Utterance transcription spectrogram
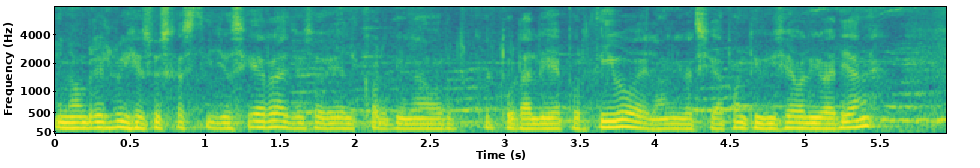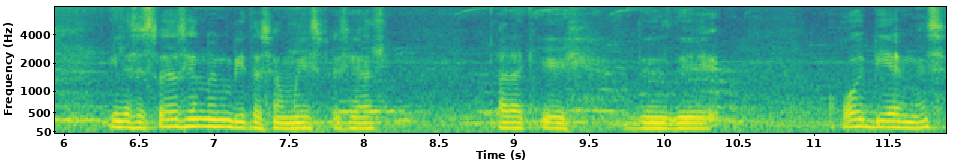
mi nombre es Luis Jesús Castillo Sierra, yo soy el coordinador cultural y deportivo de la Universidad Pontificia Bolivariana y les estoy haciendo una invitación muy especial para que desde hoy viernes,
